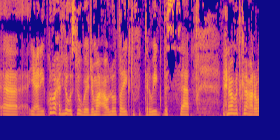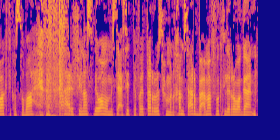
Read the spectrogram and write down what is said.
آه يعني كل واحد له أسلوبه يا جماعة وله طريقته في الترويق بس آه إحنا ما بنتكلم عن رواقتك في الصباح. أعرف في ناس دوامهم من الساعة 6 فيضطروا يصحوا من 5 4 ما في وقت للروقان.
